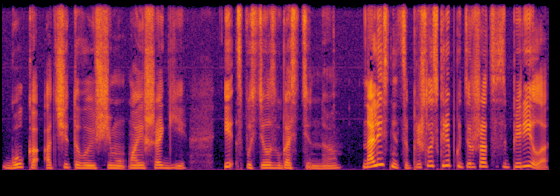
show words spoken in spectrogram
гулко отсчитывающему мои шаги, и спустилась в гостиную. На лестнице пришлось крепко держаться за перила,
